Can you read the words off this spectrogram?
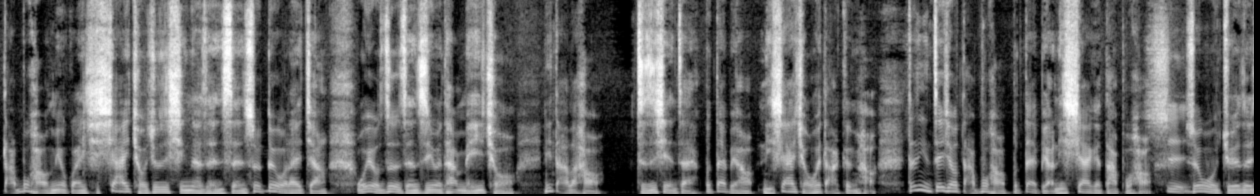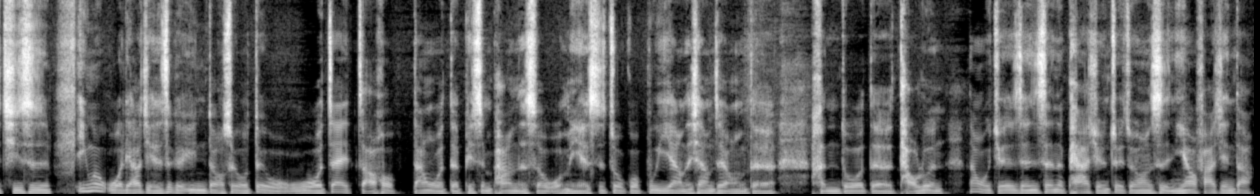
打不好没有关系，下一球就是新的人生。所以对我来讲，我有热忱是因为他每一球你打得好。”只是现在，不代表你下一球会打更好。但是你这球打不好，不代表你下一个打不好。是，所以我觉得其实，因为我了解了这个运动，所以我对我我在找后当我的 business partner 的时候，我们也是做过不一样的像这种的很多的讨论。那我觉得人生的 passion 最重要的是你要发现到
